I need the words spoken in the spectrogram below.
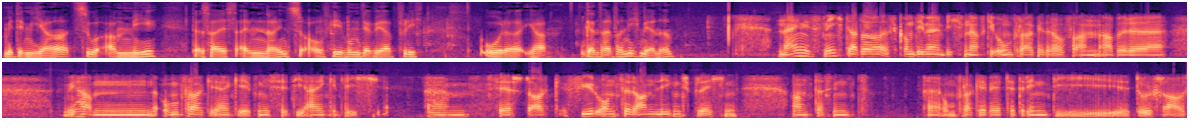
mit dem Ja zur Armee, das heißt einem Nein zur Aufhebung der Wehrpflicht oder ja, ganz einfach nicht mehr, ne? Nein, ist nicht. Also es kommt immer ein bisschen auf die Umfrage drauf an, aber äh, wir haben Umfrageergebnisse, die eigentlich ähm, sehr stark für unser Anliegen sprechen. Und da sind äh, Umfragewerte drin, die durchaus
